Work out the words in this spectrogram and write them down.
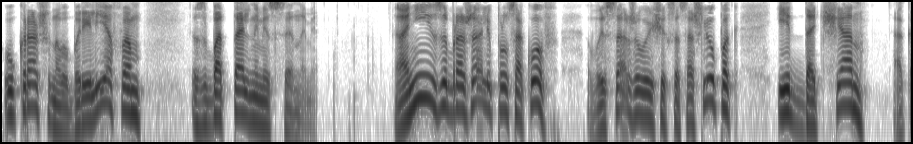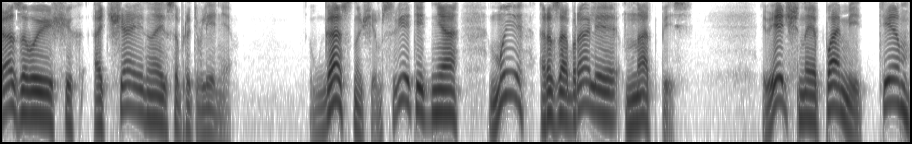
украшенного барельефом с батальными сценами. Они изображали прусаков, высаживающихся со шлюпок, и датчан, оказывающих отчаянное сопротивление. В гаснущем свете дня мы разобрали надпись «Вечная память тем,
